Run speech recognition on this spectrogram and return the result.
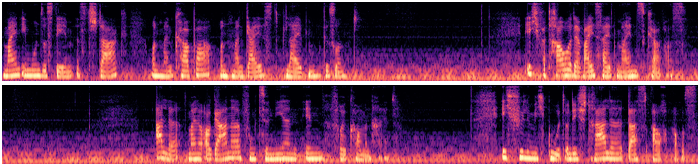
Mein Immunsystem ist stark und mein Körper und mein Geist bleiben gesund. Ich vertraue der Weisheit meines Körpers. Alle meine Organe funktionieren in Vollkommenheit. Ich fühle mich gut und ich strahle das auch aus.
